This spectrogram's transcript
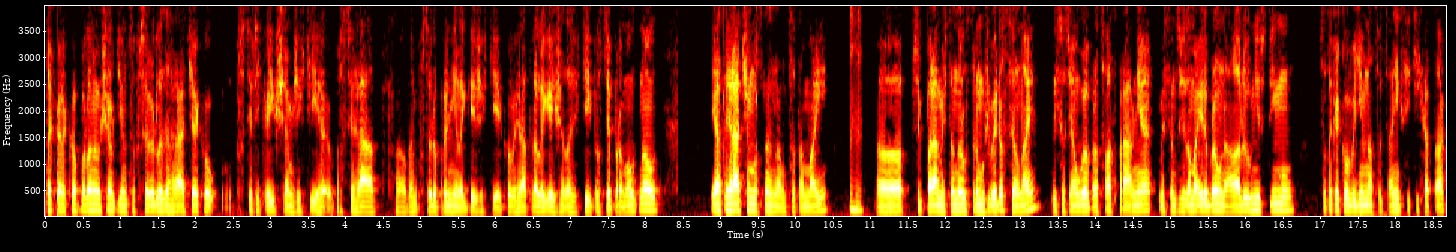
Tak jako podle mě už tím, co převedli za hráče, jako prostě říkají všem, že chtějí prostě hrát no, ten postup do první ligy, že chtějí jako vyhrát relegation, takže chtějí prostě promoutnout. Já ty hráče moc neznám, co tam mají, Mm-hmm. Uh, připadá mi, že ten roster může být dost silný, když se s ním bude pracovat správně. Myslím si, že tam má i dobrou náladu uvnitř týmu, co tak jako vidím na sociálních sítích a tak.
